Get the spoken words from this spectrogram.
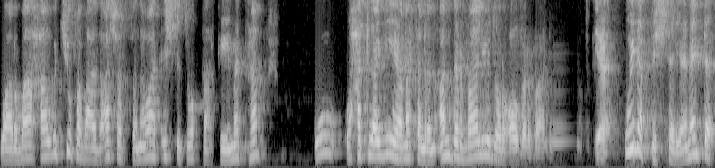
وأرباحها وبتشوفها بعد 10 سنوات إيش تتوقع قيمتها وحتلاقيها مثلا undervalued or overvalued وهنا بتشتري. يعني أنت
